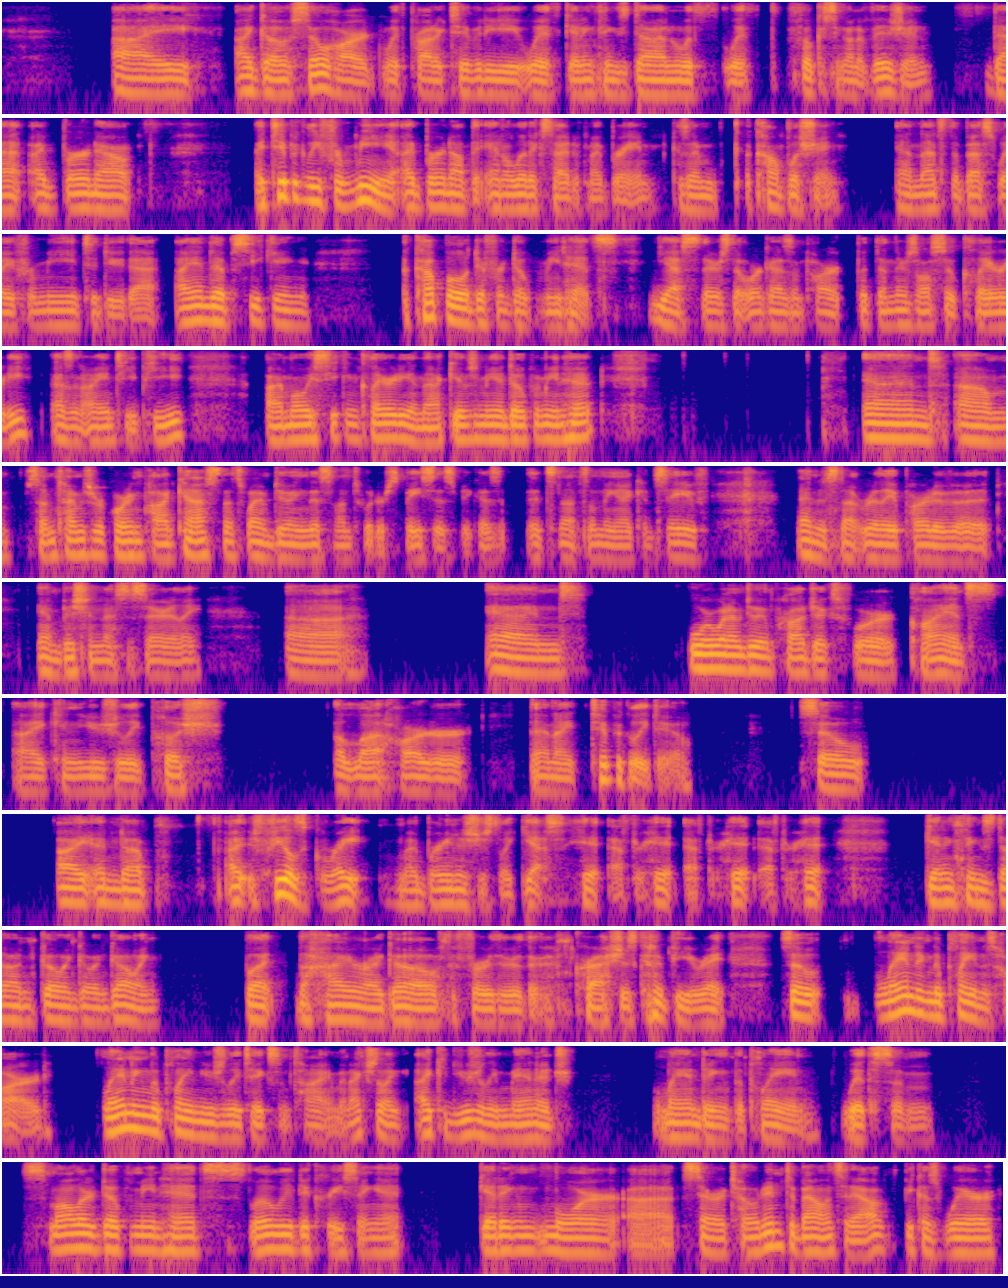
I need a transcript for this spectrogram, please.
I I go so hard with productivity, with getting things done, with with focusing on a vision that I burn out I typically for me I burn out the analytic side of my brain because I'm accomplishing and that's the best way for me to do that. I end up seeking a couple of different dopamine hits. Yes, there's the orgasm part, but then there's also clarity as an INTP. I'm always seeking clarity, and that gives me a dopamine hit. And um, sometimes recording podcasts. That's why I'm doing this on Twitter Spaces because it's not something I can save, and it's not really a part of a ambition necessarily. Uh, and or when I'm doing projects for clients, I can usually push a lot harder than I typically do. So I end up, I, it feels great. My brain is just like, yes, hit after hit after hit after hit, getting things done, going, going, going. But the higher I go, the further the crash is going to be, right? So landing the plane is hard. Landing the plane usually takes some time. And actually, I could usually manage landing the plane with some smaller dopamine hits, slowly decreasing it, getting more uh, serotonin to balance it out. Because where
